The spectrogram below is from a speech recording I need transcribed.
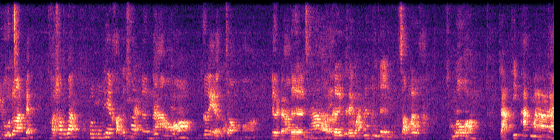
อยู่อุดรแบบเขาชอบพูดว่าคนกรุงเทพเขาจะชอบเดินนะอ๋อก็เลยแบบจองหอเดินแบบเอาเดินใช่เคยเคยวัดไหมมันเดินสองโลค่ะสองโลเหรอ จากที่พักมาใช่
